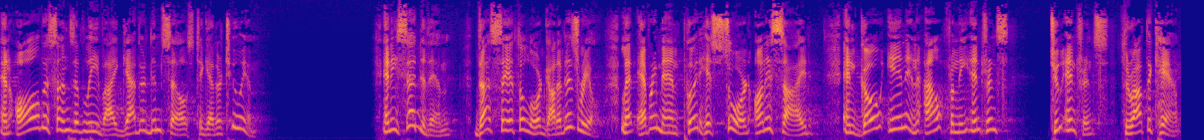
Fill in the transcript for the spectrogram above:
And all the sons of Levi gathered themselves together to him. And he said to them, Thus saith the Lord God of Israel, Let every man put his sword on his side and go in and out from the entrance to entrance throughout the camp,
